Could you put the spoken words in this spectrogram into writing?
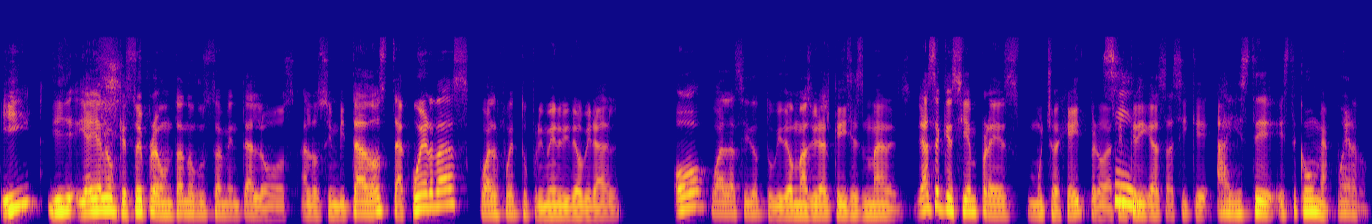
Y, y, hay algo que estoy preguntando justamente a los, a los invitados. ¿Te acuerdas cuál fue tu primer video viral? ¿O cuál ha sido tu video más viral que dices, madre? Ya sé que siempre es mucho de hate, pero así que digas, así que, ay, este, este, ¿cómo me acuerdo?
